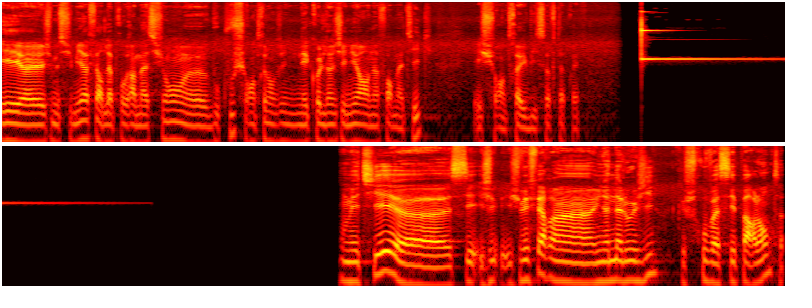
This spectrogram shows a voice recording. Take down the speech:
Et euh, je me suis mis à faire de la programmation euh, beaucoup. Je suis rentré dans une école d'ingénieur en informatique et je suis rentré à Ubisoft après. Mon métier, euh, je, vais faire une analogie que je trouve assez parlante.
